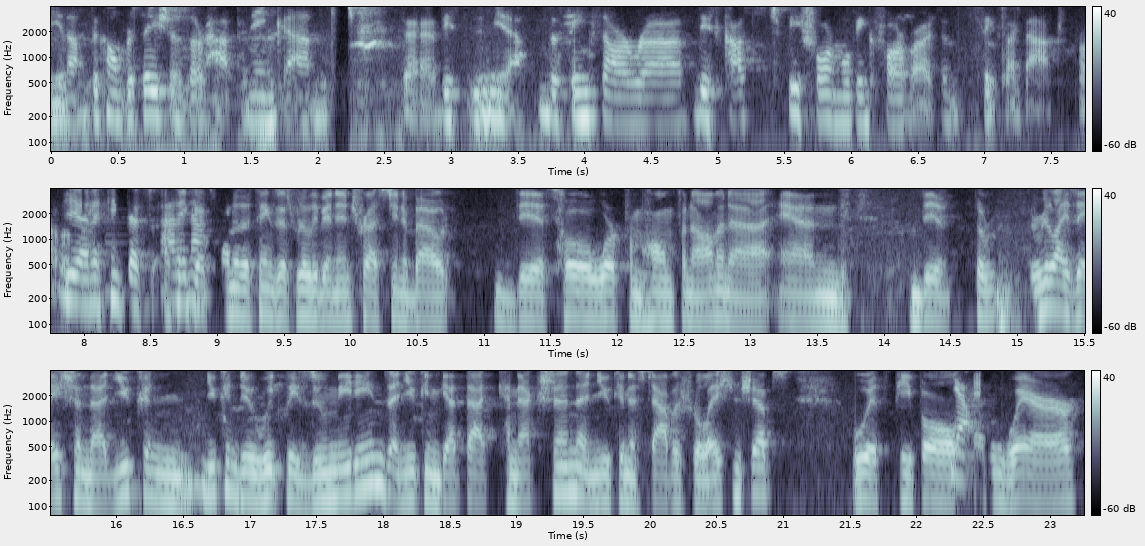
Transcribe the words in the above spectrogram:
you know the conversations are happening and the, this you know the things are uh, discussed before moving forward and things like that probably. yeah and i think that's i, I think know. that's one of the things that's really been interesting about this whole work from home phenomena and the, the realization that you can you can do weekly zoom meetings and you can get that connection and you can establish relationships with people yeah. anywhere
